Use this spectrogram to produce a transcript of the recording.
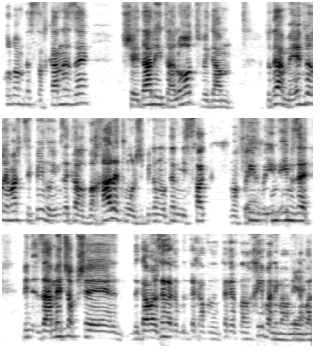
כל פעם את השחקן הזה, שידע להתעלות, וגם אתה יודע, מעבר למה שציפינו, אם זה קרבחל אתמול, שפתאום נותן משחק מפחיד, כן. ואם זה, זה המצ'אפ שגם על זה תכף, תכף נרחיב, אני מאמין, כן. אבל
